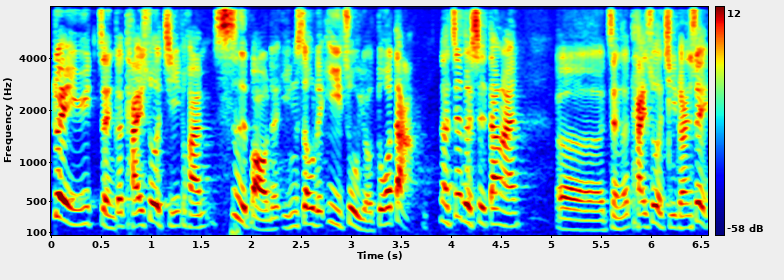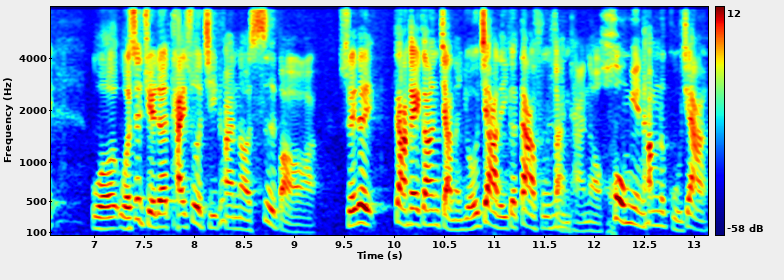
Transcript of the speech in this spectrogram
对于整个台塑集团四宝的营收的挹注有多大？那这个是当然，呃，整个台塑集团，所以。我我是觉得台塑集团呢，四宝啊，随着大概刚刚讲的油价的一个大幅反弹哦，嗯、后面他们的股价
